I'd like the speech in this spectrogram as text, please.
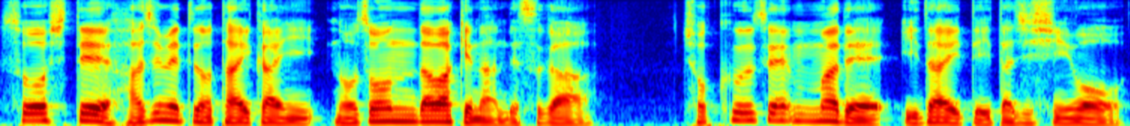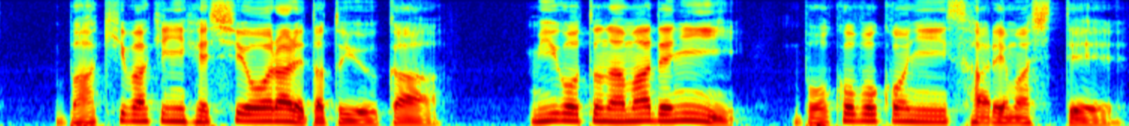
そうして初めての大会に臨んだわけなんですが、直前まで抱いていた自信をバキバキにへし折られたというか、見事なまでにボコボコにされまして、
